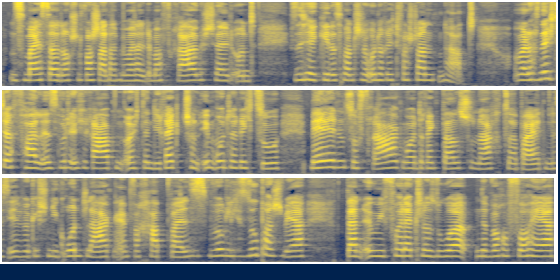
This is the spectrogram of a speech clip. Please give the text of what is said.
und das meiste dann auch schon verstanden hat, wenn man halt immer Fragen stellt und sicher geht, dass man schon den Unterricht verstanden hat. Und wenn das nicht der Fall ist, würde ich euch raten, euch dann direkt schon im Unterricht zu melden, zu fragen und direkt dann schon nachzuarbeiten, dass ihr wirklich schon die Grundlagen einfach habt, weil es ist wirklich super schwer, dann irgendwie vor der Klausur eine Woche vorher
